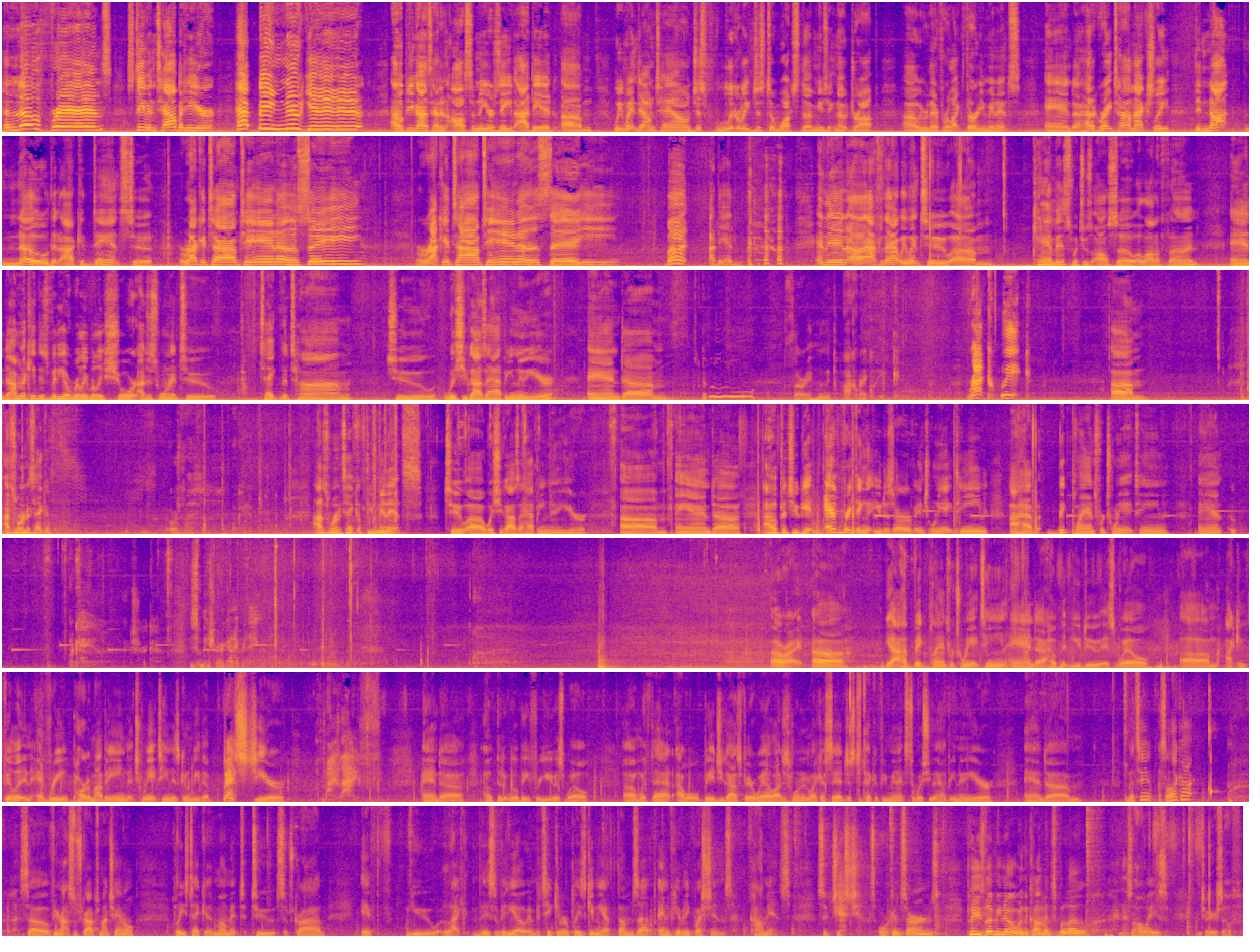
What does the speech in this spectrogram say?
Hello, friends. Steven Talbott here. Happy New Year! I hope you guys had an awesome New Year's Eve. I did. Um, we went downtown just literally just to watch the music note drop. Uh, we were there for like 30 minutes and uh, had a great time actually. Did not know that I could dance to Rocky Top Tennessee. Rocky Top Tennessee. But I did. and then uh, after that, we went to um, Canvas, which was also a lot of fun. And I'm going to keep this video really, really short. I just wanted to take the time to wish you guys a happy new year. And, um, ooh, sorry, let me talk right quick. Right quick. Um, I just wanted to take a. Where's my. Okay. I just wanted to take a few minutes to uh, wish you guys a happy new year. Um, and uh, I hope that you get everything that you deserve in 2018. I have big plans for 2018. And, oh, okay, make sure I got, just make sure I got everything. All right. Uh, yeah, I have big plans for 2018, and I hope that you do as well. Um, I can feel it in every part of my being that 2018 is going to be the best year of my life. And uh, I hope that it will be for you as well. Um, with that, I will bid you guys farewell. I just wanted, like I said, just to take a few minutes to wish you a happy new year. And, um, and that's it. That's all I got. So if you're not subscribed to my channel, please take a moment to subscribe. If you like this video in particular, please give me a thumbs up. And if you have any questions, comments, suggestions, or concerns, please let me know in the comments below. And as always, enjoy yourself.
